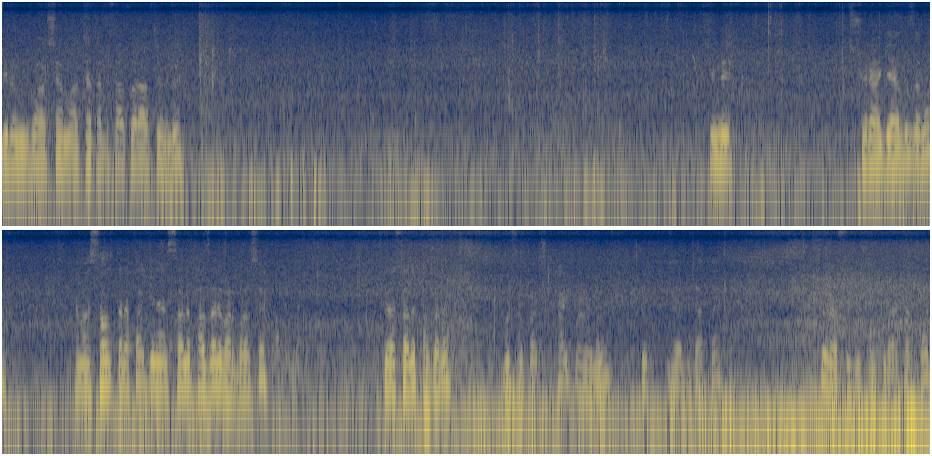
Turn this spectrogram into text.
Videomuz bu akşam atacak bir saat sonra atıyor bunu. Şimdi şuraya geldiği zaman hemen sol tarafa yine salı pazarı var burası. Şurası salı pazarı. Bu sokak Kayıpar yolu. Çok güzel bir cadde. Şurası bu şekilde arkadaşlar.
